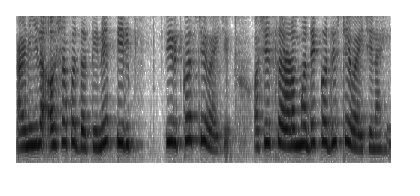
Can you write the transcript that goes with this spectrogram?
आणि हिला अशा पद्धतीने तिर तिरकस ठेवायची. अशी सरळमध्ये कधीच ठेवायची नाही.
